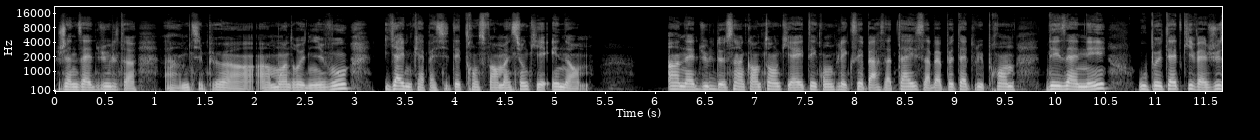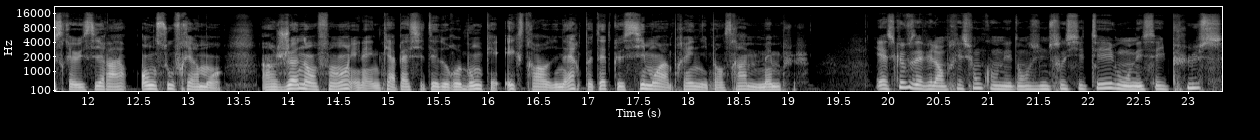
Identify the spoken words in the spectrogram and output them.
jeunes adultes à un petit peu un moindre niveau, il y a une capacité de transformation qui est énorme. Un adulte de 50 ans qui a été complexé par sa taille, ça va peut-être lui prendre des années ou peut-être qu'il va juste réussir à en souffrir moins. Un jeune enfant, il a une capacité de rebond qui est extraordinaire, peut-être que six mois après, il n'y pensera même plus. est-ce que vous avez l'impression qu'on est dans une société où on essaye plus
